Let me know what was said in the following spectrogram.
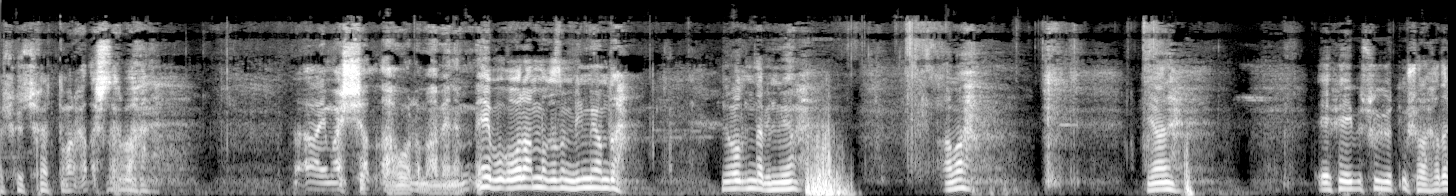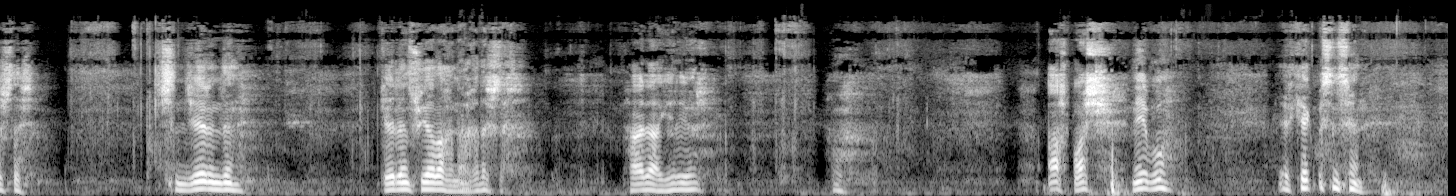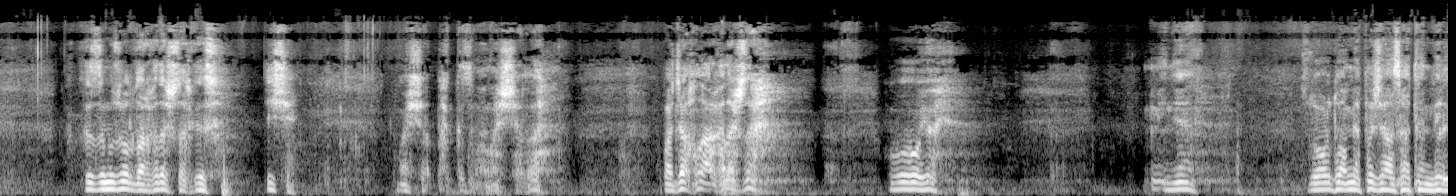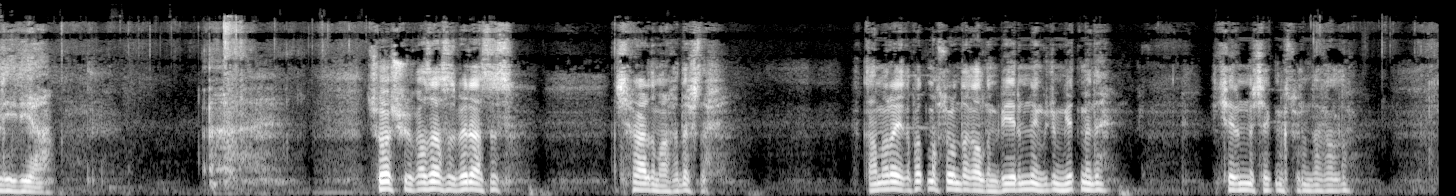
Şükür çıkarttım arkadaşlar bakın. Ay maşallah oğlum ha benim. E bu oğlan mı kızım bilmiyorum da. Ne olduğunu da bilmiyorum. Ama yani epey bir su yutmuş arkadaşlar. Çinci yerinden gelen suya bakın arkadaşlar. Hala geliyor. Oh. Ah baş. Ne bu? Erkek misin sen? Kızımız oldu arkadaşlar kız. Dişi. Maşallah kızıma maşallah. Bacaklı arkadaşlar. Oy oy. Yine zor doğum yapacağı zaten belliydi ya. Çok şükür kazasız belasız çıkardım arkadaşlar. Kamerayı kapatmak zorunda kaldım. Bir elimden gücüm yetmedi. İki elimle çekmek zorunda kaldım.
